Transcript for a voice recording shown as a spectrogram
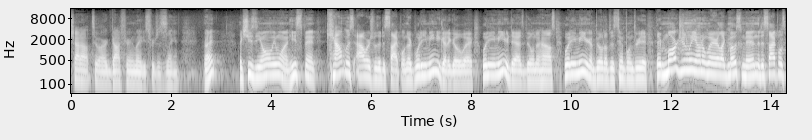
Shout out to our God fearing ladies for just a second, right? Like she's the only one. He spent countless hours with a disciple. And they're like, what do you mean you got to go away? What do you mean your dad's building a house? What do you mean you're going to build up this temple in three days? They're marginally unaware, like most men. The disciples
